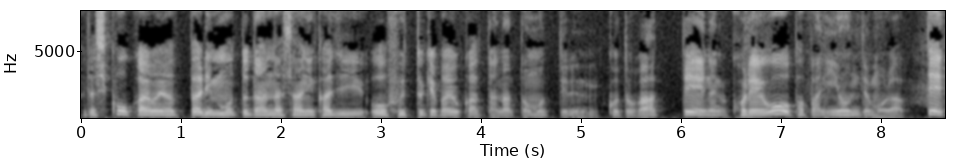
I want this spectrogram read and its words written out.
私後悔はやっぱりもっと旦那さんに家事を振っとけばよかったなと思ってることがあってなんかこれをパパに読んでもらって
